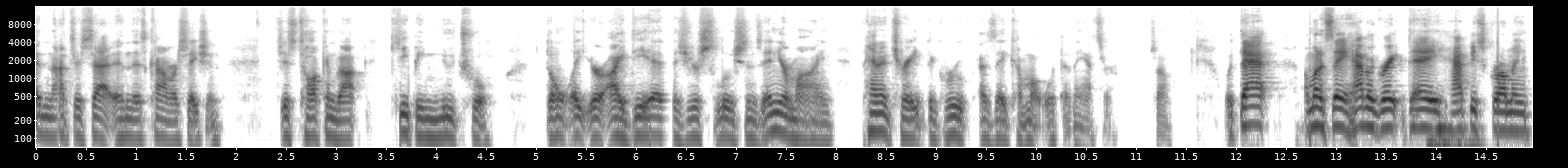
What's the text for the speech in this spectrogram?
and not just that in this conversation, just talking about keeping neutral. Don't let your ideas, your solutions in your mind penetrate the group as they come up with an answer. So, with that, I'm going to say have a great day. Happy scrumming.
